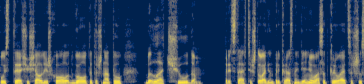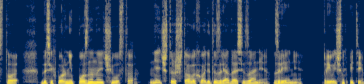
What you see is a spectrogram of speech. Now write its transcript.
пусть ты ощущал лишь холод, голод и тошноту, была чудом. Представьте, что в один прекрасный день у вас открывается шестое, до сих пор непознанное чувство. Нечто, что выходит из ряда осязания, зрения, привычных пяти.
